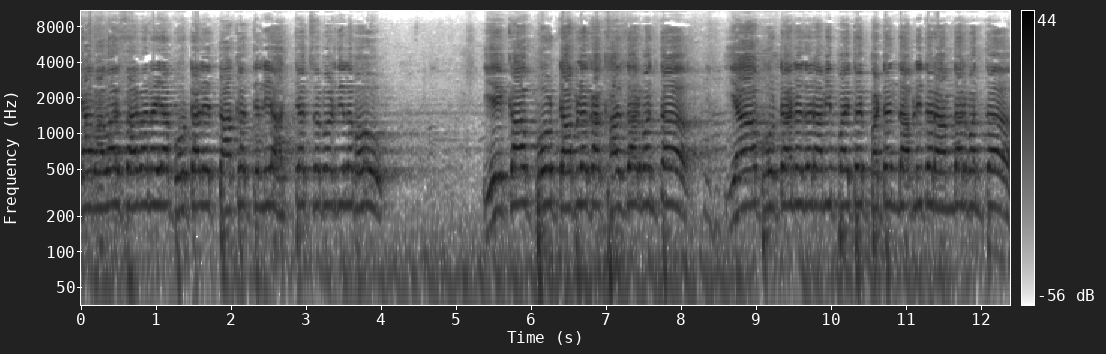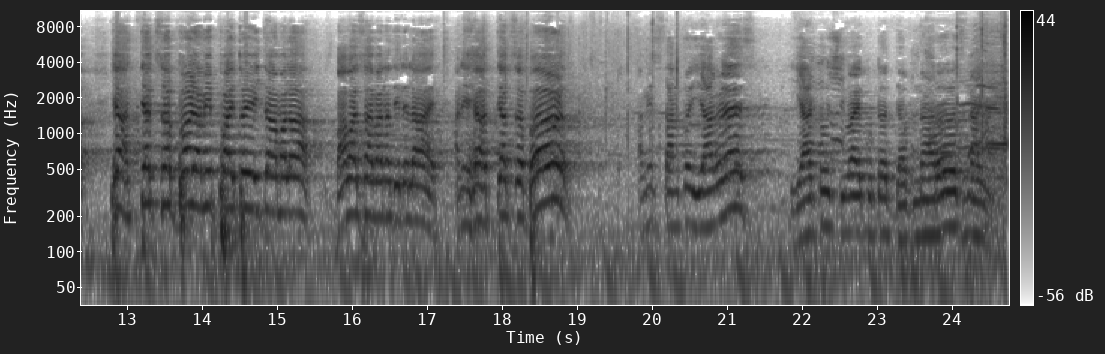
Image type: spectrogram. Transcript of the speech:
त्या बाबासाहेबांना या बोटाले ताकद दिली हत्याचं बळ दिलं भाऊ. एका बोट दाबलं का खासदार बनत? या बोटाने जर आम्ही पाहतोय बटन दाबली तर आमदार बनतं. हे हत्याचं बळ आम्ही पाहतोय इथं आम्हाला बाबासाहेबांना दिलेलं आहे. आणि हे हत्याचं बळ आम्ही सांगतोय यावेळेस याटो शिवाय कुठं दबणारच नाही.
